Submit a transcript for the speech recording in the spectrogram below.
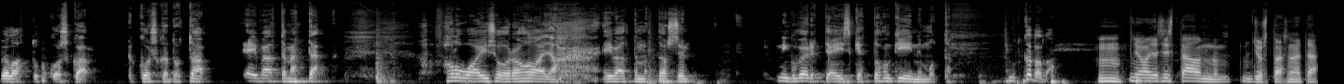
pelattu, koska, koska tota, ei välttämättä haluaa isoa rahaa ja ei välttämättä ole sen niin vörttiä iskeä tuohon kiinni, mutta, mutta katsotaan. Mm, joo, ja siis tämä on just taas näitä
